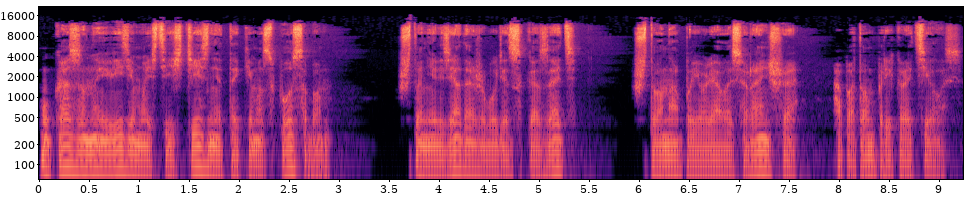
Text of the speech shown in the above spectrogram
Указанная видимость исчезнет таким способом, что нельзя даже будет сказать, что она появлялась раньше, а потом прекратилась.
